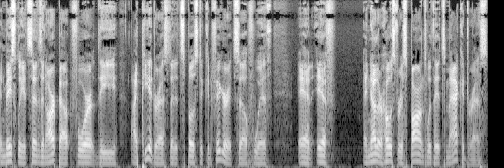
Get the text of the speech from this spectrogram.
and basically it sends an ARP out for the IP address that it's supposed to configure itself with. And if another host responds with its MAC address,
